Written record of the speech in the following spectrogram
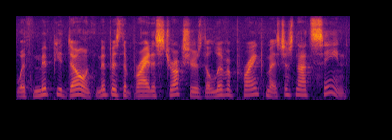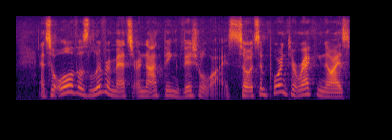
with MIP, you don't. MIP is the brightest structures. The liver parenchyma is just not seen. And so all of those liver mets are not being visualized. So it's important to recognize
